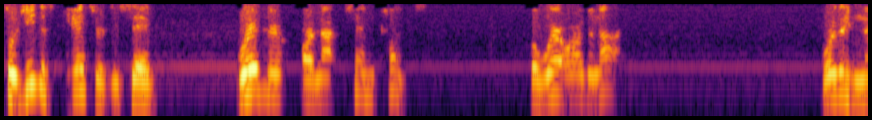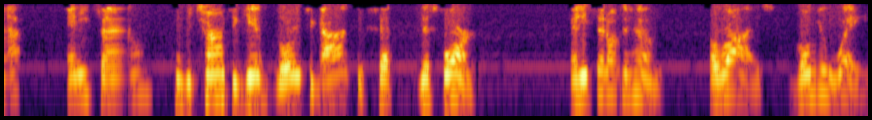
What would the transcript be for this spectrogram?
So Jesus answered and said, Where there are not ten cleansed, but where are the nine? Were there not any found who returned to give glory to God except this foreigner? And he said unto him, Arise, go your way.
